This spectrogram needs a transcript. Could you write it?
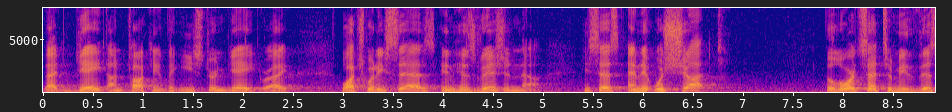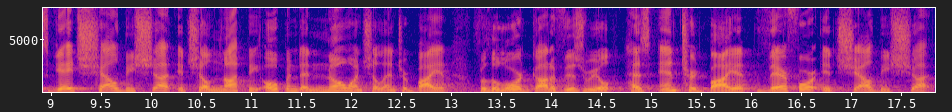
That gate I'm talking, the eastern gate, right? Watch what he says in his vision now. He says, and it was shut. The Lord said to me, this gate shall be shut, it shall not be opened and no one shall enter by it, for the Lord God of Israel has entered by it, therefore it shall be shut.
